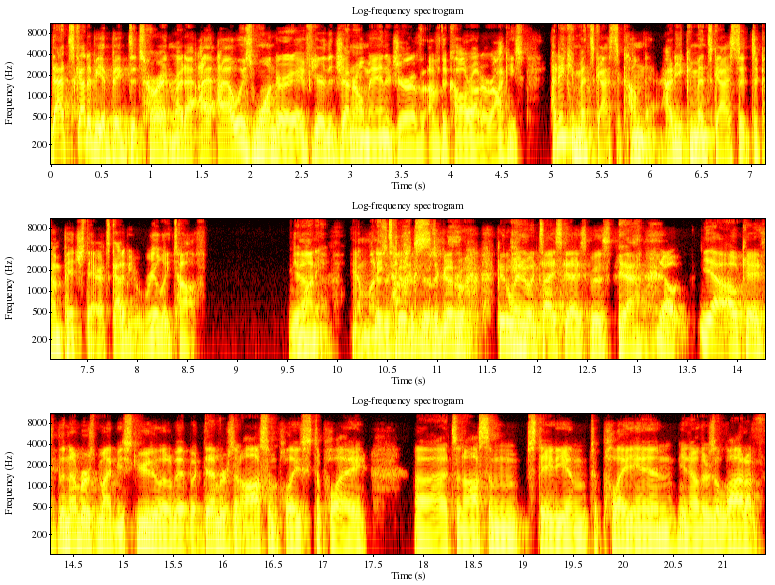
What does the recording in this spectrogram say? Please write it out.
that's got to be a big deterrent, right? I, I always wonder if you're the general manager of, of the Colorado Rockies, how do you convince guys to come there? How do you convince guys to, to come pitch there? It's got to be really tough yeah. money. Yeah, money there's talks. A good, there's a good good way to entice guys because yeah, you know, yeah, okay, the numbers might be skewed a little bit, but Denver's an awesome place to play. Uh, it's an awesome stadium to play in. You know, there's a lot of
